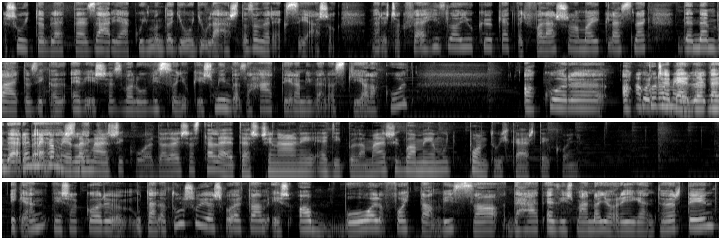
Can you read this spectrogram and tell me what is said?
súlytöblettel zárják úgymond a gyógyulást az anorexiások, mert csak felhizlaljuk őket, vagy falásalmaik lesznek, de nem változik az evéshez való viszonyuk, és mindaz a háttér, amivel az kialakult, akkor, akkor, akkor a mérleg, vederbe Meg a mérleg másik oldala, és aztán lehet ezt csinálni egyikből a másikba, ami amúgy pont úgy kártékony. Igen, és akkor utána túlsúlyos voltam, és abból fogytam vissza, de hát ez is már nagyon régen történt,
